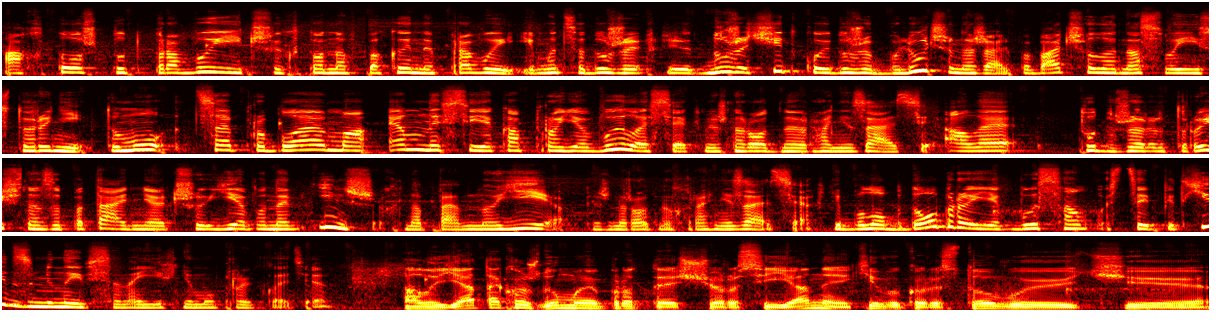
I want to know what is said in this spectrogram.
а хто ж тут правий, чи хто навпаки не правий. І ми це дуже дуже чітко і дуже болюче, на жаль, побачили на своїй стороні. Тому це проблема Емнесі, яка проявилася як міжнародної організації, але. Тут вже риторичне запитання, чи є вона в інших, напевно, є в міжнародних організаціях, і було б добре, якби сам ось цей підхід змінився на їхньому прикладі. Але я також думаю про те, що росіяни, які використовують е,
